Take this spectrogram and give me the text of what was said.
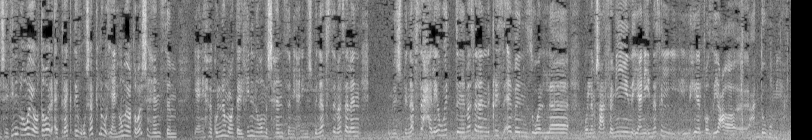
شايفين إن هو يعتبر attractive وشكله يعني هو ما يعتبرش handsome يعني إحنا كلنا معترفين إن هو مش handsome يعني مش بنفس مثلا مش بنفس حلاوة مثلا كريس إيفنز ولا ولا مش عارفة مين يعني الناس اللي هي الفظيعة عندهم يعني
